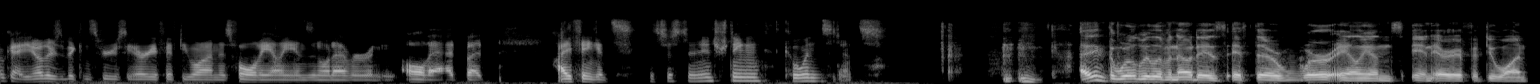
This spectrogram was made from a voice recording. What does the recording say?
Okay, you know, there's a big conspiracy. Area 51 is full of aliens and whatever and all that, but I think it's it's just an interesting coincidence. I think the world we live in nowadays, if there were aliens in Area 51,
